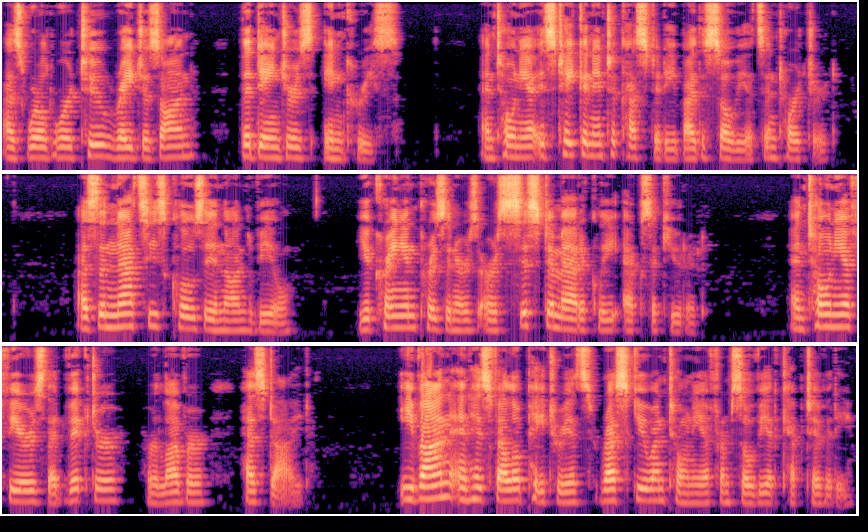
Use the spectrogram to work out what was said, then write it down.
As World War II rages on, the dangers increase. Antonia is taken into custody by the Soviets and tortured. As the Nazis close in on Lviv, Ukrainian prisoners are systematically executed. Antonia fears that Victor, her lover, has died. Ivan and his fellow patriots rescue Antonia from Soviet captivity.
